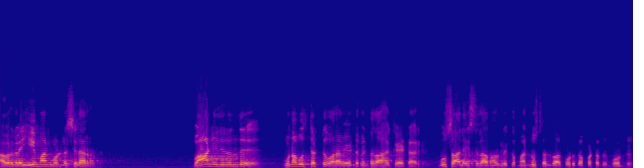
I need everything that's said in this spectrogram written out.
அவர்களை ஈமான் கொண்ட சிலர் வானிலிருந்து உணவு தட்டு வர வேண்டும் என்பதாக கேட்டார்கள். மூசா அலே இஸ்லாம் அவர்களுக்கு மண்ணு செல்வா கொடுக்கப்பட்டது போன்று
